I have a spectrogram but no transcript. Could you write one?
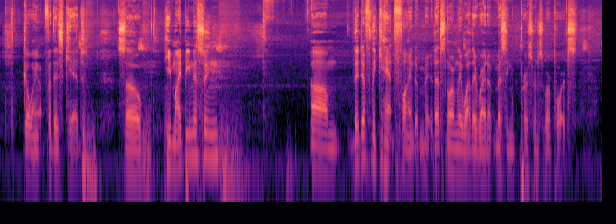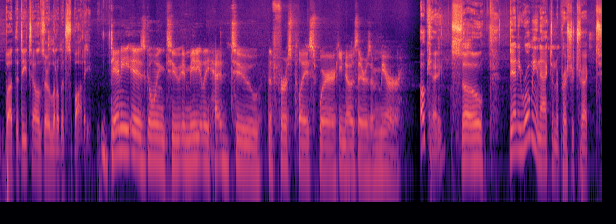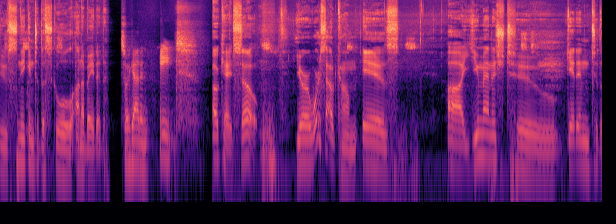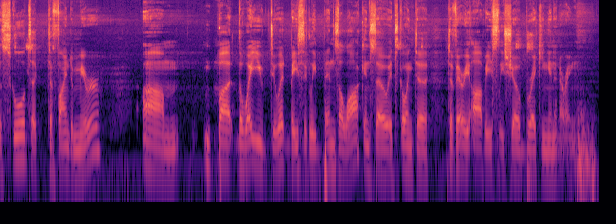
going for this kid. So he might be missing. Um, they definitely can't find him. That's normally why they write up missing persons reports. But the details are a little bit spotty. Danny is going to immediately head to the first place where he knows there is a mirror. Okay, so Danny, roll me an act under pressure check to sneak into the school unabated. So I got an eight. Okay, so your worst outcome is uh, you managed to get into the school to, to find a mirror. Um, but the way you do it basically bends a lock, and so it's going to, to very obviously show breaking and entering.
